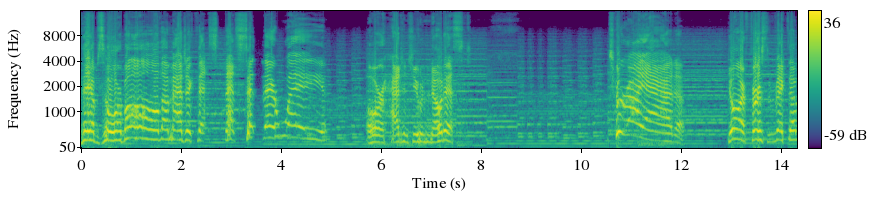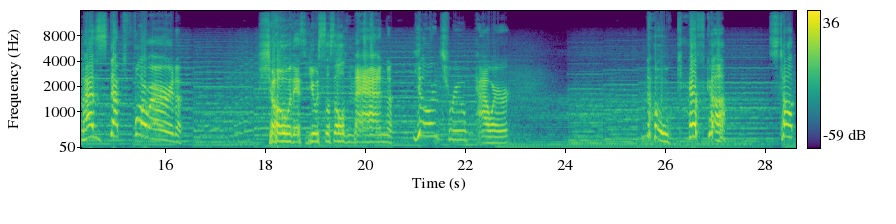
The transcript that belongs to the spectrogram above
They absorb all the magic that's, that's set their way! Or hadn't you noticed? Triad! Your first victim has stepped forward! Show this useless old man your true power. No, Kefka! Stop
